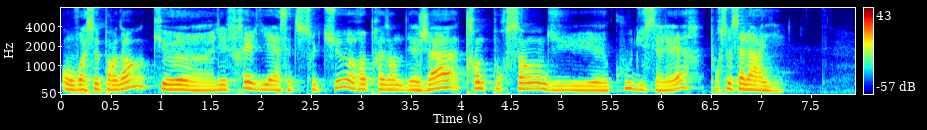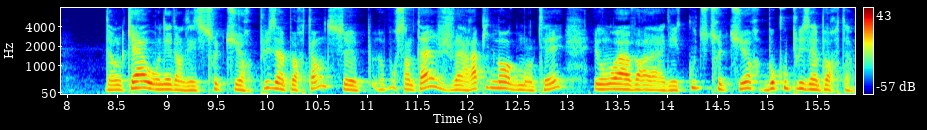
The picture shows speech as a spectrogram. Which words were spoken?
On voit cependant que euh, les frais liés à cette structure représentent déjà 30% du euh, coût du salaire pour ce salarié. Dans le cas où on est dans des structures plus importantes, ce pourcentage va rapidement augmenter et on va avoir des coûts de structure beaucoup plus importants.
